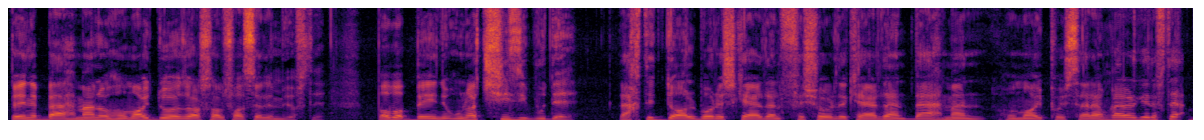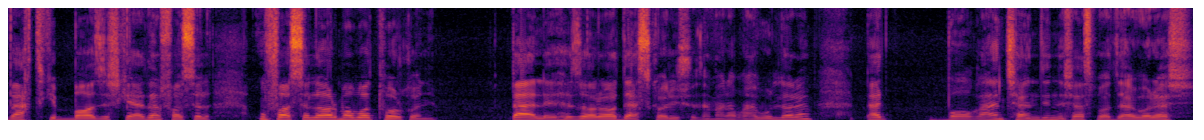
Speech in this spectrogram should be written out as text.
بین بهمن و همای دو هزار سال فاصله میفته بابا بین اونا چیزی بوده. وقتی دالبرش کردن فشرده کردن بهمن همای پشت سرم قرار گرفته. وقتی که بازش کردن فاصله اون فاصله ها رو ما باید پر کنیم. بله هزارها دستکاری شده. منم قبول دارم. بعد واقعا چندین نشست باید دربارش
